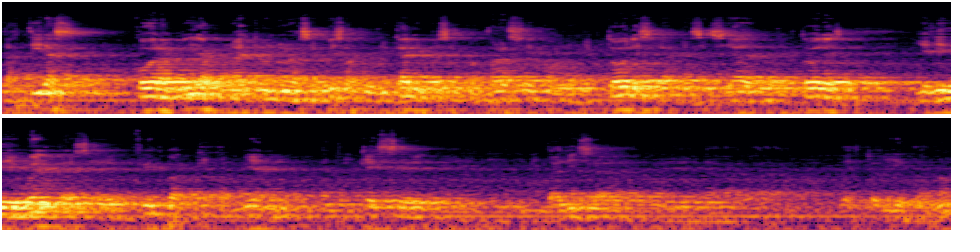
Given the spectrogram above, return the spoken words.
las tiras cobran vida una vez que uno las empieza a publicar y empieza a encontrarse con los lectores y las necesidades de los lectores y el ida y vuelta, ese feedback que también enriquece y vitaliza la, la, historieta, ¿no?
